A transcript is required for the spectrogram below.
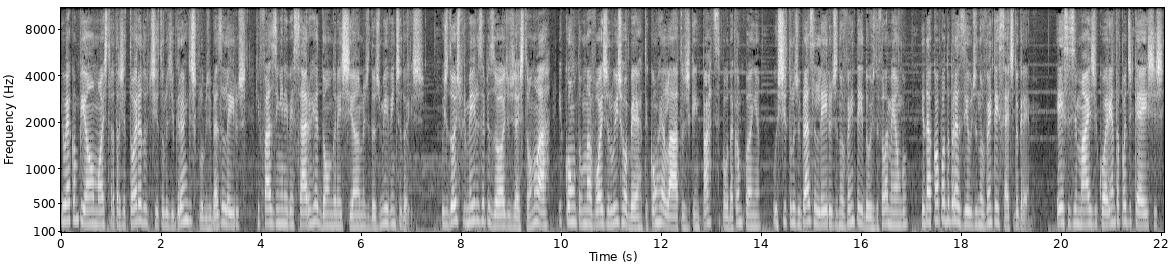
E o É Campeão mostra a trajetória do título de grandes clubes brasileiros que fazem aniversário redondo neste ano de 2022. Os dois primeiros episódios já estão no ar e contam na voz de Luiz Roberto e com relatos de quem participou da campanha os títulos de Brasileiro de 92 do Flamengo e da Copa do Brasil de 97 do Grêmio. Esses e mais de 40 podcasts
